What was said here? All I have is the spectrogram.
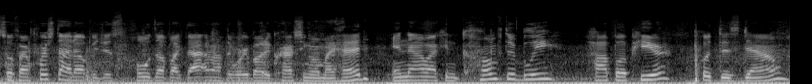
So if I push that up, it just holds up like that. I don't have to worry about it crashing on my head. And now I can comfortably hop up here, put this down,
